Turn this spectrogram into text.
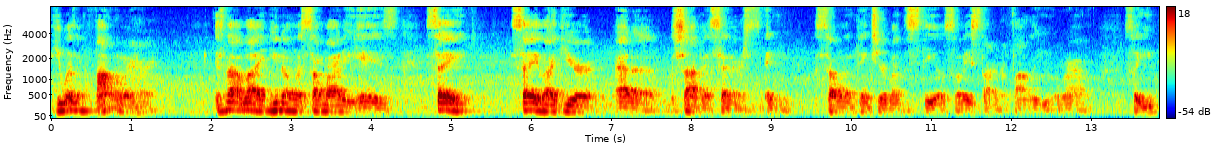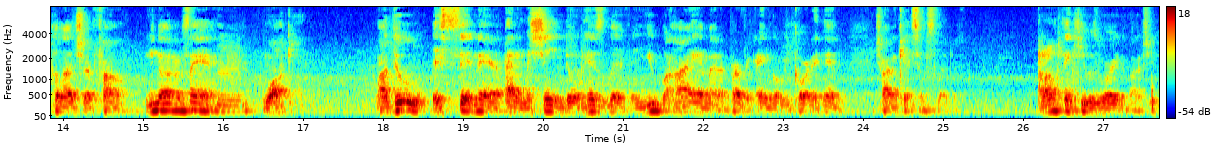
He wasn't following her. It's not like, you know, when somebody is say say like you're at a shopping center and someone thinks you're about to steal, so they start to follow you around. So you pull out your phone. You know what I'm saying? Mm-hmm. Walking. My dude is sitting there at a machine doing his lift, and you behind him at a perfect angle recording him, trying to catch him slipping. I don't think he was worried about you.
